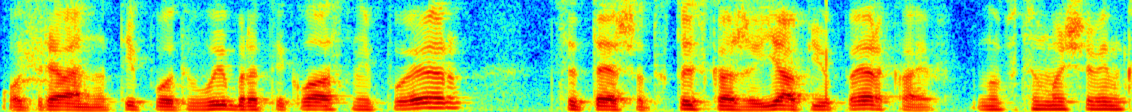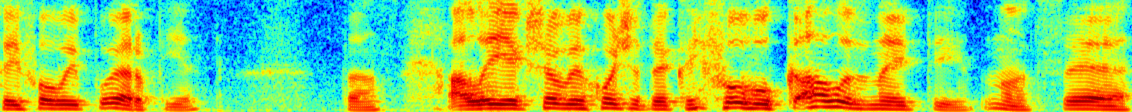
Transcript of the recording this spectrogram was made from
От реально, типу, от вибрати класний пуер, це теж от хтось каже, я п'ю пуер, кайф. Ну, тому що він кайфовий пуер п'є. Так. Але якщо ви хочете кайфову каву знайти, ну це.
